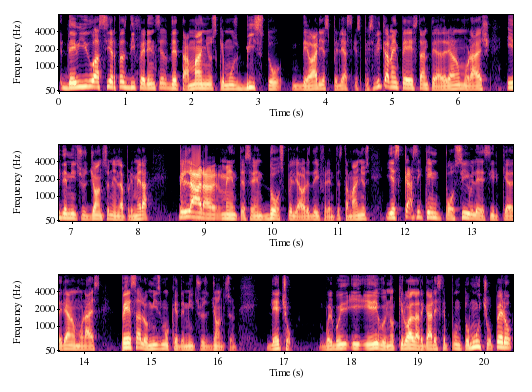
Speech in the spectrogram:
debido a ciertas diferencias de tamaños que hemos visto de varias peleas, específicamente esta ante Adriano Moraes y Demetrius Johnson en la primera, claramente se ven dos peleadores de diferentes tamaños y es casi que imposible decir que Adriano Moraes pesa lo mismo que Demetrius Johnson. De hecho, vuelvo y, digo, y no quiero alargar este punto mucho, pero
